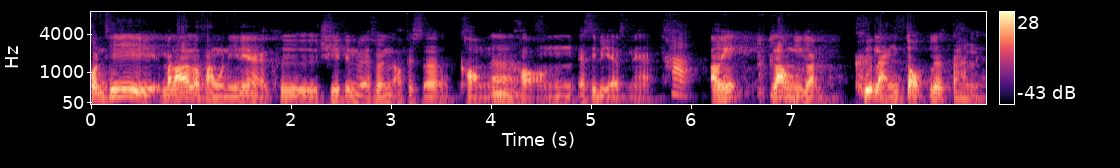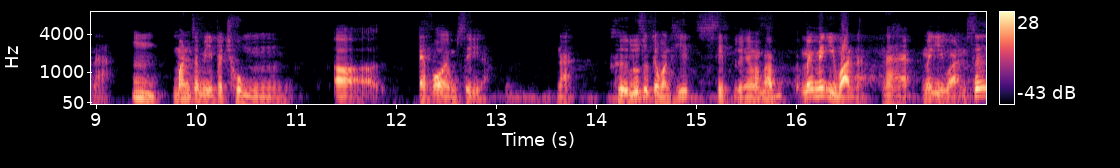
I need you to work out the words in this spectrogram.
คนที่มาเล่าให้เราฟังวันนี้เนี่ยคือ Chief Investment Officer ของอ่าของ SCBS นะฮะค่ะเอางี้เล่าอย่างนี้ก่อน คือหลังจบเลือกตั้งเนี่ยนะอืมมันจะมีประชุมเอ่อ FOMC อะนะคือรู้สึกจะวันที่สิบหรือไงแบบไม่ไม่กี่วันอะนะฮะไม่กี่วัน ซึ่ง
